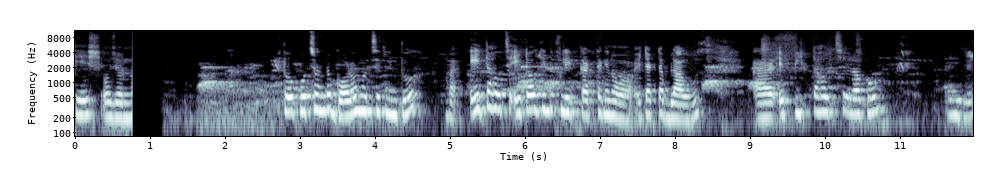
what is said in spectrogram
শেষ ওই জন্য তো প্রচণ্ড গরম হচ্ছে কিন্তু, বা এইটা হচ্ছে, এটাও কিন্তু ফ্লিপকার্ট থেকে নেওয়া, এটা একটা ব্লাউজ আর এই পিঠটা হচ্ছে এরকম, এই যে,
